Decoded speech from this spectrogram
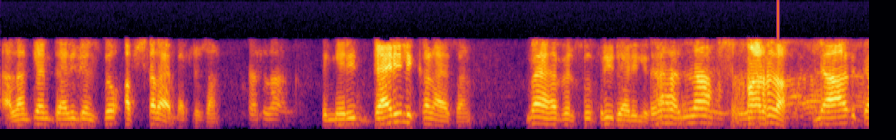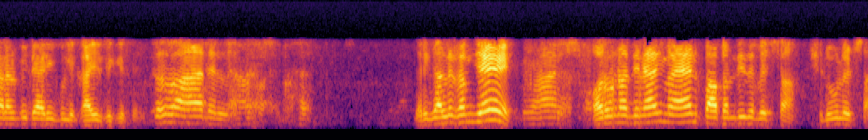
حالانکہ انٹیلیجنس تو افسر ہے بیٹھے سن۔ میری ڈائری لکھن آئے سن۔ میں پھر ستھری ڈائری لکھا اللہ سبحان اللہ۔ یاد کرن بھی ڈائری کو لکھائی سی سبحان اللہ۔ میری گل سمجھے؟ اور انہوں دن میں این پابندی دے وچ سا شیڈول وچ سا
